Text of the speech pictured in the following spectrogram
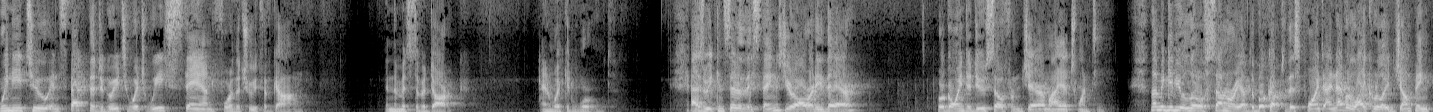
We need to inspect the degree to which we stand for the truth of God in the midst of a dark and wicked world. As we consider these things, you're already there. We're going to do so from Jeremiah 20. Let me give you a little summary of the book up to this point. I never like really jumping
